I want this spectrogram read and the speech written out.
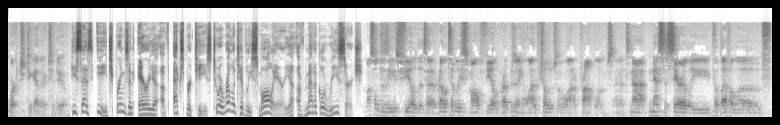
worked together to do. He says each brings an area of expertise to a relatively small area of medical research. The muscle disease field is a relatively small field representing a lot of children with a lot of problems, and it's not necessarily the level of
